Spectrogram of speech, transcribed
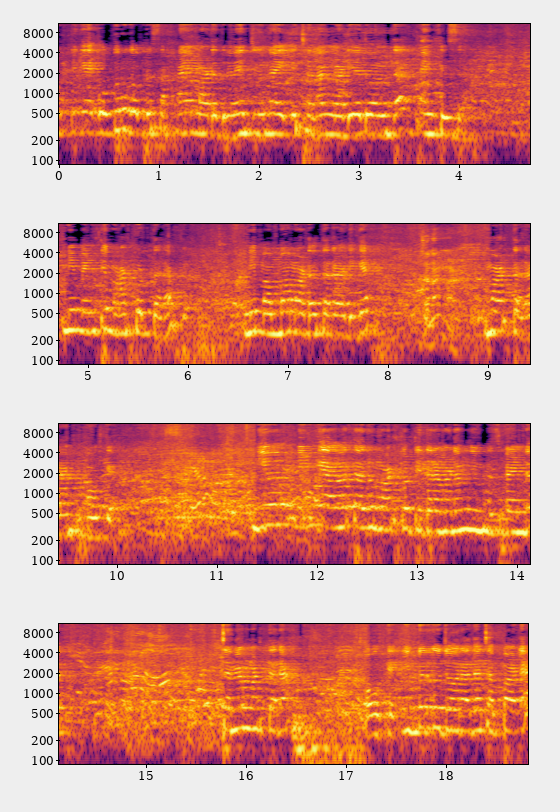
ಒಟ್ಟಿಗೆ ಒಬ್ರಿಗೊಬ್ರು ಸಹಾಯ ಮಾಡಿದ್ರೆ ಜೀವನ ಇಲ್ಲಿ ಚೆನ್ನಾಗಿ ನಡೆಯೋದು ಅಂತ. ಥ್ಯಾಂಕ್ ಯು ಸರ್ ನಿಮ್ಮ ಹೆಂಡತಿ ಮಾಡ್ಕೊಡ್ತಾರಾ? ನಿಮ್ಮ ಅಮ್ಮ ಮಾಡೋ ಥರ ಅಡುಗೆ? ಚೆನ್ನಾಗಿ ಮಾಡ್ತಾರಾ? ಓಕೆ. ನೀವು ನಿಮ್ಗೆ ಯಾವತ್ತಾದ್ರೂ ಮಾಡ್ಕೊಟ್ಟಿದ್ದಾರಾ ಮೇಡಮ್ ನಿಮ್ಮ ಹಸ್ಬೆಂಡ್ ಚೆನ್ನಾಗಿ ಮಾಡ್ತಾರಾ? ಓಕೆ ಇಬ್ಬರಿಗೂ ಜೋರಾದ ಚಪ್ಪಾಳೆ.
